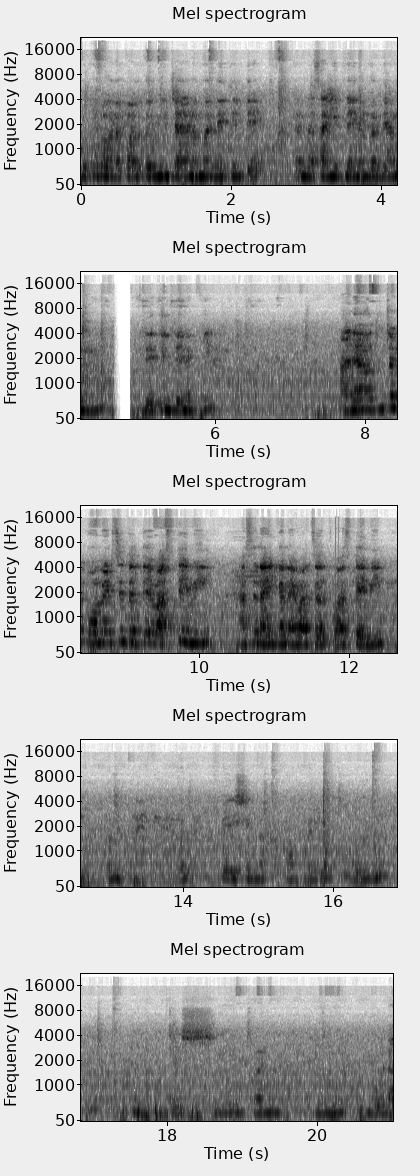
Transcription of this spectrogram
गोकुळ भाऊला कॉल करून विचारा नंबर देतील ते. त्यांना सांगितले नंबर द्या म्हणून. देतील ते नक्की. आणि तुमच्या कॉमेंटचे तर ते वाचते मी. असं नाही का नाही वाचत? वाचते मी. पेशंट पण बोला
